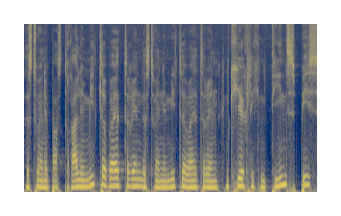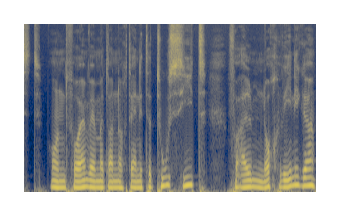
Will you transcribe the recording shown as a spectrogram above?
dass du eine pastorale Mitarbeiterin, dass du eine Mitarbeiterin im kirchlichen Dienst bist. Und vor allem, wenn man dann noch deine Tattoos sieht, vor allem noch weniger.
